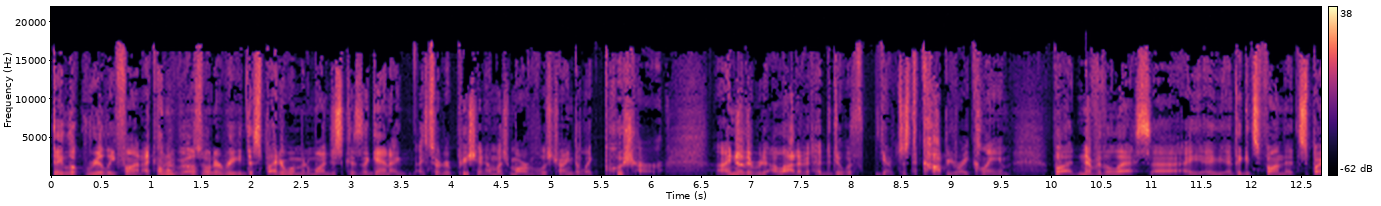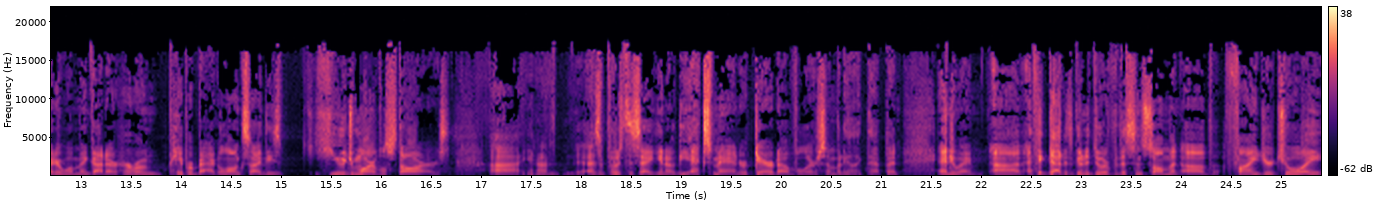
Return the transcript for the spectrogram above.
they look really fun. I kind of also want to read the Spider Woman one just because again, I, I sort of appreciate how much Marvel was trying to like push her. I know there were, a lot of it had to do with you know just a copyright claim, but nevertheless, uh, I, I think it's fun that Spider Woman got a, her own paper bag alongside these huge Marvel stars, uh, you know, as opposed to say, you know, the X Men or Daredevil or somebody like that. But anyway, uh, I think that is going to do it for this installment of Find Your Joy.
